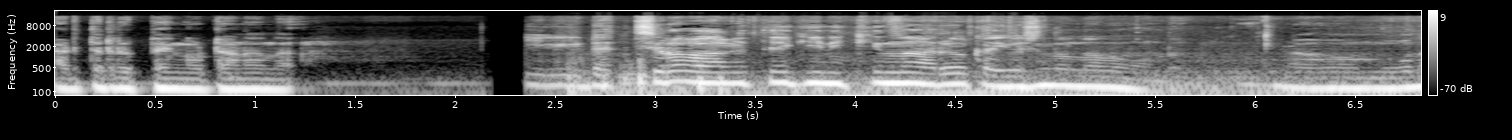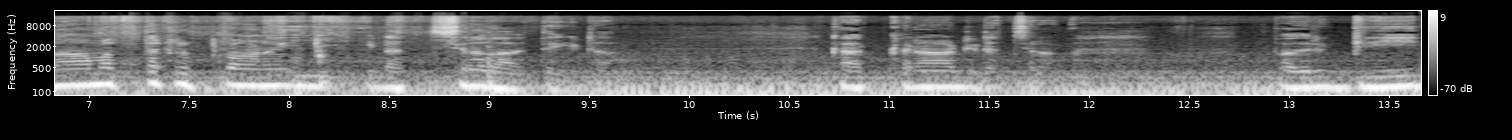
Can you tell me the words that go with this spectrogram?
അടുത്ത ട്രിപ്പ് എങ്ങോട്ടാണെന്ന് ഈ ഇടച്ചിറ ഭാഗത്തേക്ക് എനിക്കിന്ന് ആരോ കൈവശം തന്നതുകൊണ്ട് മൂന്നാമത്തെ ട്രിപ്പാണ് ഈ ഇടച്ചിറ ഭാഗത്തേക്ക് കിട്ടുക കക്കനാട് ഇടച്ചിറ അപ്പോൾ അതൊരു ഗ്രീൻ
